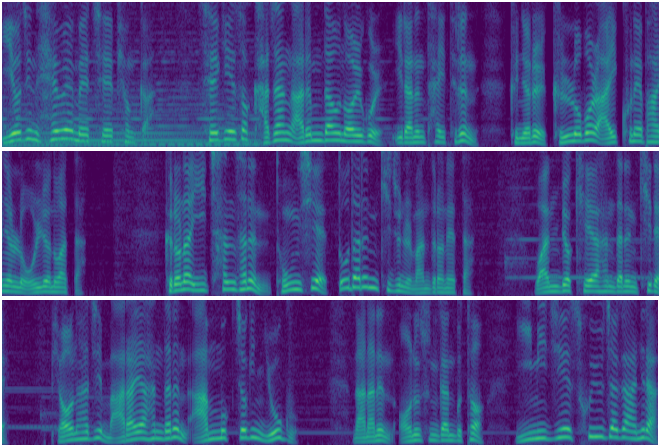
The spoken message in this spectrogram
이어진 해외 매체의 평가, 세계에서 가장 아름다운 얼굴이라는 타이틀은 그녀를 글로벌 아이콘의 반열로 올려놓았다. 그러나 이 찬사는 동시에 또 다른 기준을 만들어냈다. 완벽해야 한다는 기대, 변하지 말아야 한다는 암묵적인 요구. 나나는 어느 순간부터 이미지의 소유자가 아니라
